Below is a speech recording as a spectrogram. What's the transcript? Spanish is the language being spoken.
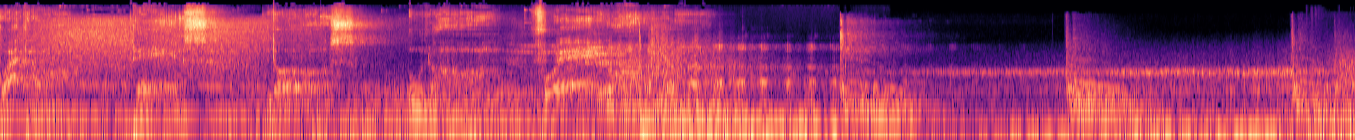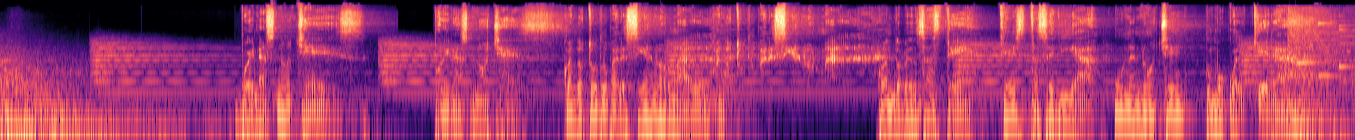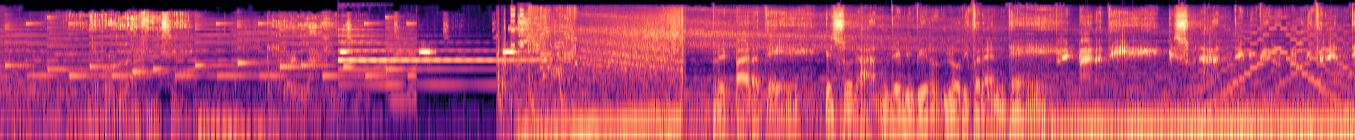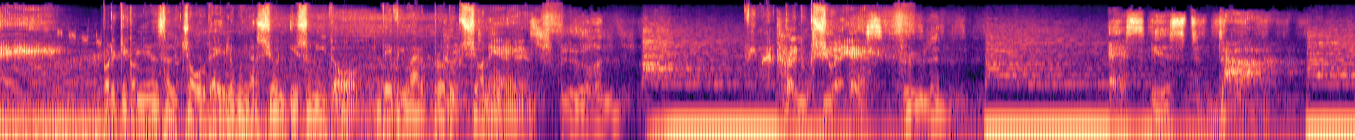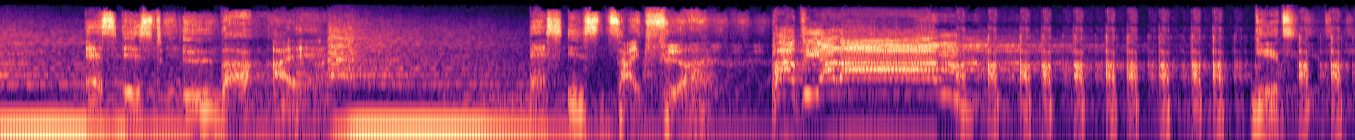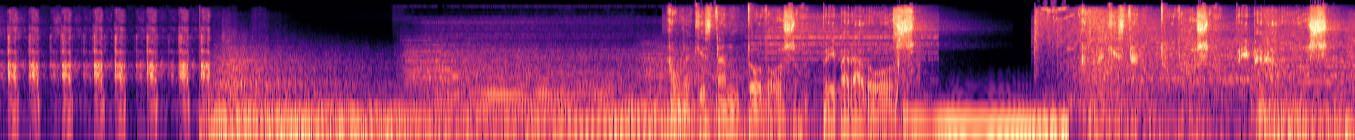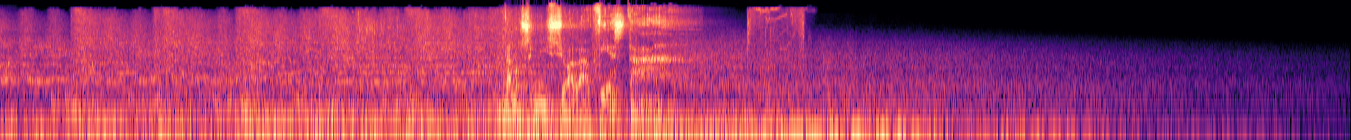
4, 3, 2, 1. Fuego. Buenas noches. Buenas noches. Cuando todo parecía normal. Cuando todo parecía normal. Cuando pensaste que esta sería una noche como cualquiera. Prepárate. Es hora de vivir lo diferente. Prepárate. Es hora de vivir lo diferente. Porque comienza el show de iluminación y sonido de Vimar Producciones. Vimar Könnt ihr es fühlen? Es ist da. Es ist überall. Es ist Zeit für party alarm! Ahora que están todos preparados. Ahora que están todos preparados. Damos inicio a la fiesta.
